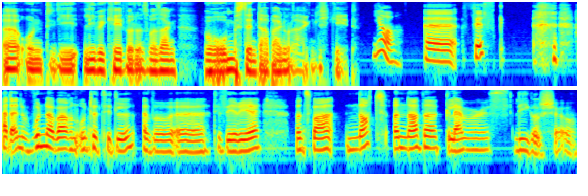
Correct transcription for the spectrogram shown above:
äh, und die liebe Kate würde uns mal sagen, worum es denn dabei nun eigentlich geht. Ja, äh, Fisk hat einen wunderbaren Untertitel, also äh, die Serie, und zwar Not Another Glamorous Legal Show.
